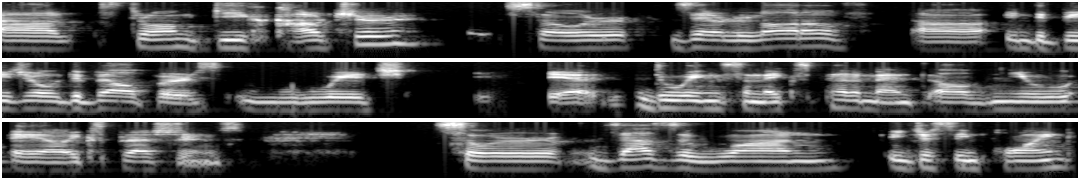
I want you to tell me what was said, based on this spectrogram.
uh, strong geek culture. So there are a lot of uh, individual developers which yeah, doing some experiment of new AI expressions. So that's the one interesting point.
